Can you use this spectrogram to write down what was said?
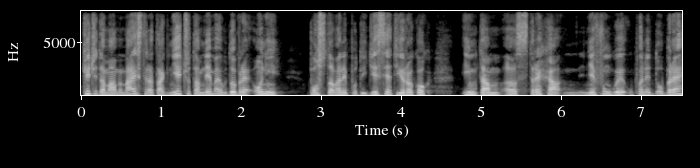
keďže tam máme majstra, tak niečo tam nemajú dobre oni postavené po tých desiatich rokoch, im tam e, strecha nefunguje úplne dobre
